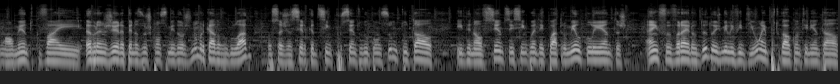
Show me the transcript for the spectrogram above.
um aumento que vai abranger apenas os consumidores no mercado regulado, ou seja, cerca de 5% do consumo total e de 954 mil clientes em fevereiro de 2021 em Portugal continental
